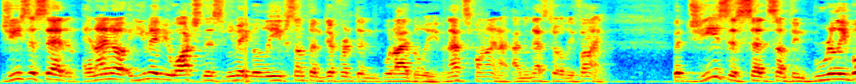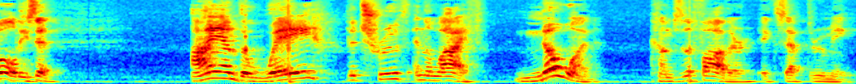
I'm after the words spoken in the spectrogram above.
Jesus said, and I know you may be watching this and you may believe something different than what I believe, and that's fine. I, I mean, that's totally fine. But Jesus said something really bold. He said, I am the way, the truth, and the life. No one comes to the Father except through me.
